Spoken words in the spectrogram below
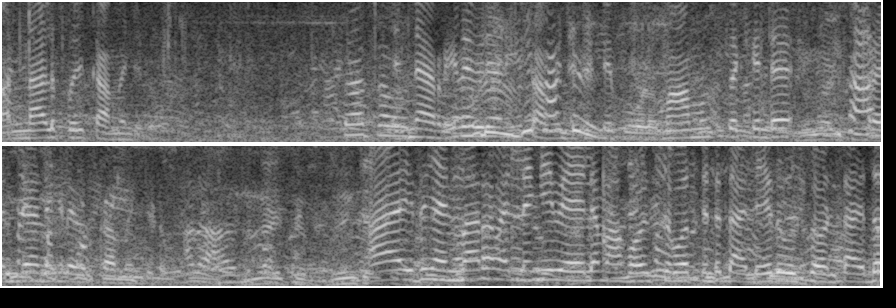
വന്നാളിപ്പോൾ ഒരു കമന്റ് ഇടും. എന്നെ അറിയണവരാണെങ്കിൽ കമന്റ് ഇട്ടിട്ടേ പോകുള്ളൂ മാമൂസ്തക്കിന്റെ ഫ്രണ്ട് ആണെങ്കിൽ അവർ കമന്റ് ഇടും ആ ഇത് നെന്മാറ വല്ലങ്ങി വേല മഹോത്സവത്തിന്റെ തലേ ദിവസം ഉണ്ട് ഇത്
